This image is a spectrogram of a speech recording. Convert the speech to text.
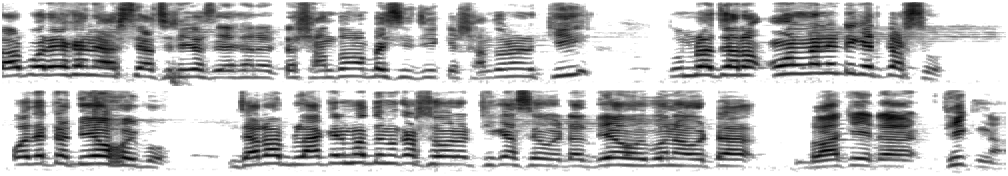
তারপর এখানে আসছে আচ্ছা ঠিক আছে, এখানে একটা সান্ত্বনা পাইছি, যে সান্ত্বনা কি? তোমরা যারা অনলাইনে টিকিট কাটছো, ওদেরটা দেওয়া হইব। যারা ব্ল্যাকের মাধ্যমে কাটছো ওরা ঠিক আছে ওটা দেওয়া হইব না ওটা ব্ল্যাকে এটা ঠিক না।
